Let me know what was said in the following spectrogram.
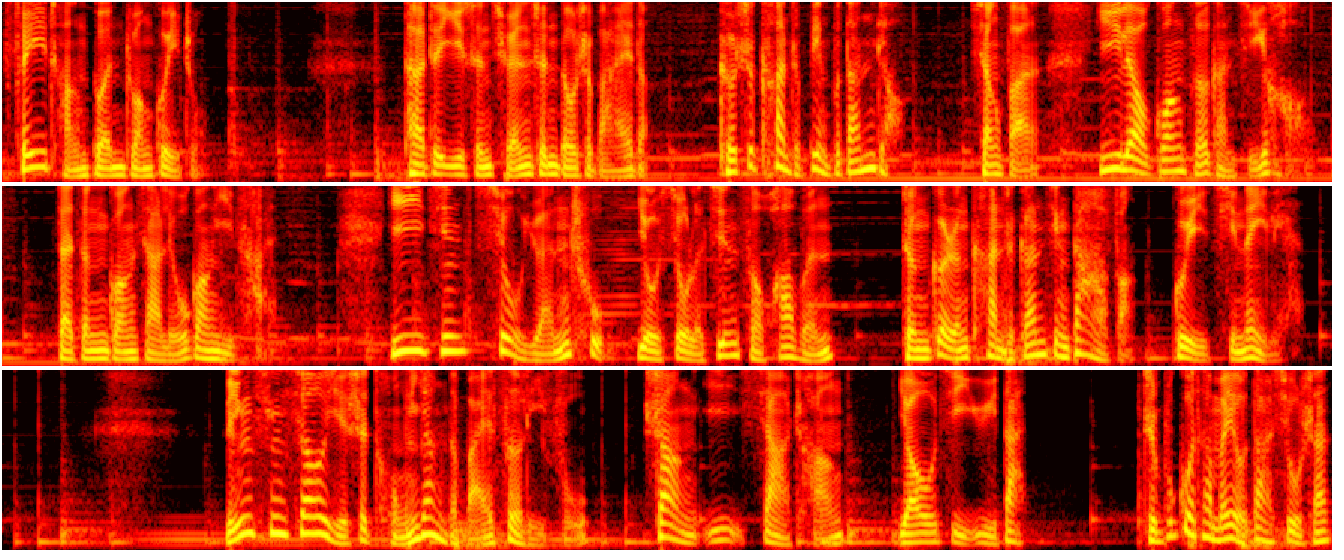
非常端庄贵重。她这一身全身都是白的。可是看着并不单调，相反，衣料光泽感极好，在灯光下流光溢彩，衣襟绣圆处又绣了金色花纹，整个人看着干净大方、贵气内敛。林清霄也是同样的白色礼服，上衣下长，腰系玉带，只不过他没有大袖衫，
